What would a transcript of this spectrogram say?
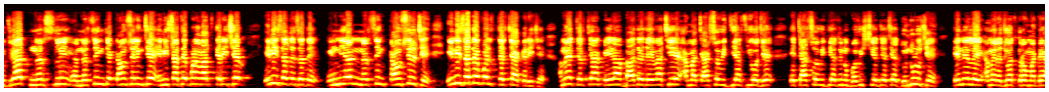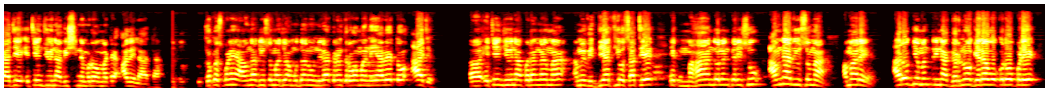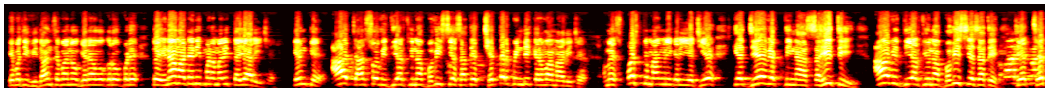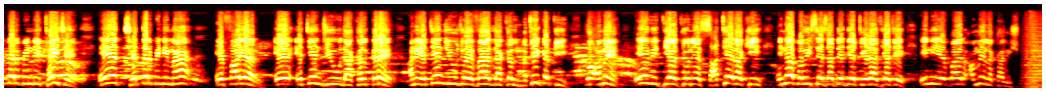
ગુજરાત નર્સિંગ નર્સિંગ જે કાઉન્સિલિંગ છે, એની સાથે પણ વાત કરી છે. એની સાથે સાથે ઇન્ડિયન નર્સિંગ કાઉન્સિલ છે, એની સાથે પણ ચર્ચા કરી છે. અમે ચર્ચા કર્યા બાદ જ આવ્યા છીએ. આમાં ચારસો વિદ્યાર્થીઓ છે. એ ચારસો વિદ્યાર્થીઓનું ભવિષ્ય જે છે, ધૂંધળું છે, તેને લઈ અમે રજૂઆત કરવા માટે આજે એચએનજીયુના વિષયને મળવા માટે આવેલા હતા. ચોક્કસપણે આવનાર દિવસોમાં જો આ મુદ્દાનું નિરાકરણ કરવામાં નહીં આવે, તો આજ એચએનજીયુના પરાંગણમાં અમે વિદ્યાર્થીઓ સાથે એક મહા આંદોલન કરીશું. આવનાર દિવસોમાં અમારે આરોગ્ય મંત્રીના ઘરનો ઘેરાવો કરવો પડે કે પછી વિધાનસભાનો ઘેરાવો કરવો પડે, તો એના માટેની પણ અમારી તૈયારી છે. કેમ કે આ ચારસો વિદ્યાર્થીઓના ભવિષ્ય સાથે છેતરપિંડી કરવામાં આવી છે. અમે સ્પષ્ટ માંગણી કરીએ છીએ કે જે વ્યક્તિના સહીથી આ વિદ્યાર્થીઓના ભવિષ્ય સાથે જે છેતરપિંડી થઈ છે, એ છેતરપિંડીમાં એફઆઈઆર એ એચએનજીયુ દાખલ કરે અને એચએનજીયુ જો એફઆઈઆર દાખલ નથી કરતી, તો અમે એ વિદ્યાર્થીઓને સાથે રાખી એના ભવિષ્ય સાથે જે ચેડા થયા છે, એની એફઆઈઆર અમે લખાવીશું.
